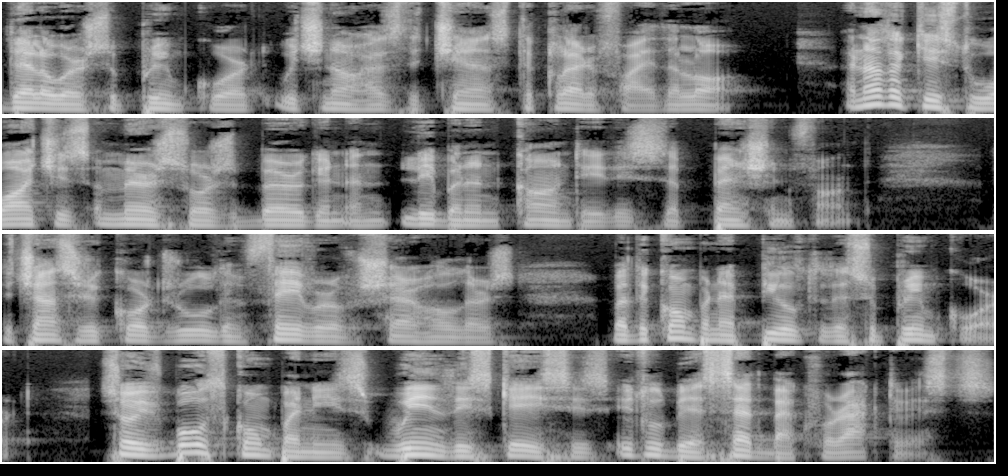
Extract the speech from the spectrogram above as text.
Delaware Supreme Court, which now has the chance to clarify the law. Another case to watch is AmerisourceBergen and Lebanon County. This is a pension fund. The Chancery Court ruled in favor of shareholders, but the company appealed to the Supreme Court. So if both companies win these cases, it will be a setback for activists.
